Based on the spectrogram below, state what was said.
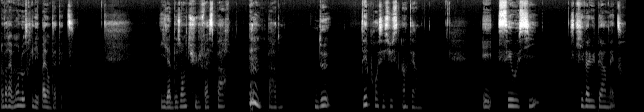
vraiment l'autre, il n'est pas dans ta tête. Il a besoin que tu lui fasses part pardon, de tes processus internes. Et c'est aussi ce qui va lui permettre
